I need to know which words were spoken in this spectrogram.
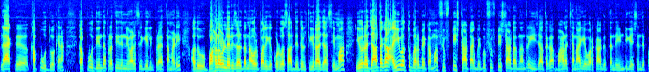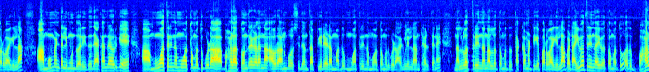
ಬ್ಲ್ಯಾಕ್ ಕಪ್ಪು ಉದ್ದು ಓಕೆನಾ ಕಪ್ಪು ಉದ್ದಿಯಿಂದ ಪ್ರತಿದಿನ ನಿವಾಳಿಸಲಿಕ್ಕೆ ಇಲ್ಲಿ ಪ್ರಯತ್ನ ಮಾಡಿ. ಅದು ಬಹಳ ಒಳ್ಳೆ ರಿಸಲ್ಟನ್ನು ಅವ್ರ ಪಾಲಿಗೆ ಕೊಡುವ ಸಾಧ್ಯತೆಗಳು ತೀರಾ ಜಾಸ್ತಿಮ್ಮ ಇವರ ಜಾತಕ ಐವತ್ತು ಬರಬೇಕಮ್ಮ. ಫಿಫ್ಟಿ ಸ್ಟಾರ್ಟ್ ಆಗಬೇಕು. ಫಿಫ್ಟಿ ಸ್ಟಾರ್ಟ್ ಆದ ಈ ಜಾತಕ ಬಹಳ ಚೆನ್ನಾಗಿ ವರ್ಕ್ ಆಗುತ್ತೆ ಅಂತ ಇಂಡಿಕೇಶನ್ ಪರವಾಗಿಲ್ಲ. ಆ ಮೂಮೆಂಟಲ್ಲಿ ಮುಂದುವರಿಯುತ್ತದೆ. ಯಾಕಂದರೆ ಅವರಿಗೆ ಮೂವತ್ತರಿಂದ ಮೂವತ್ತೊಂಬತ್ತು ಕೂಡ ಬಹಳ ತೊಂದರೆಗಳನ್ನು ಅವರು ಅನುಭವಿಸಿದಂಥ ಪೀರಿಯಡ್ ಅಮ್ಮ ಅದು. ಮೂವತ್ತರಿಂದ ಮೂವತ್ತೊಂಬತ್ತು ಕೂಡ ಆಗಲಿಲ್ಲ ಅಂತ ಹೇಳ್ತೇನೆ. ನಲವತ್ತರಿಂದ ನಲವತ್ತೊಂಬತ್ತು ತಕ್ಕ ಮಟ್ಟಿಗೆ ಪರವಾಗಿಲ್ಲ. ಬಟ್ ಐವತ್ತರಿಂದ ಐವತ್ತೊಂಬತ್ತು ಅದು ಬಹಳ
